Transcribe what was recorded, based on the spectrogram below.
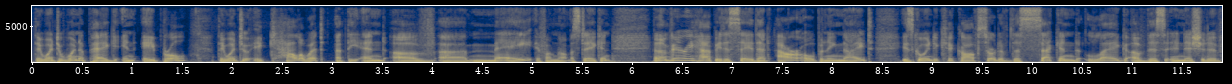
They went to Winnipeg in April. They went to Iqaluit at the end of uh, May, if I'm not mistaken. And I'm very happy to say that our opening night is going to kick off sort of the second leg of this initiative.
